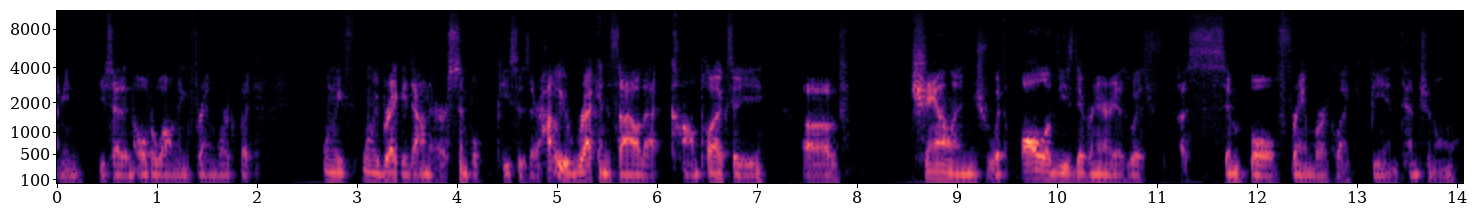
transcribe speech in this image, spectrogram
i mean you said an overwhelming framework but when we when we break it down there are simple pieces there. How do we reconcile that complexity of challenge with all of these different areas with a simple framework like be intentional?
